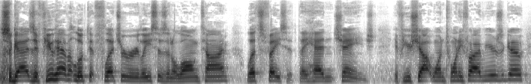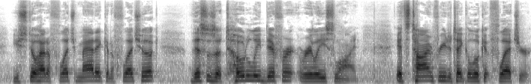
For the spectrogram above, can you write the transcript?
So guys, if you haven't looked at Fletcher releases in a long time, let's face it, they hadn't changed. If you shot one 25 years ago, you still had a Fletchmatic and a Fletch hook. This is a totally different release line. It's time for you to take a look at Fletcher.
